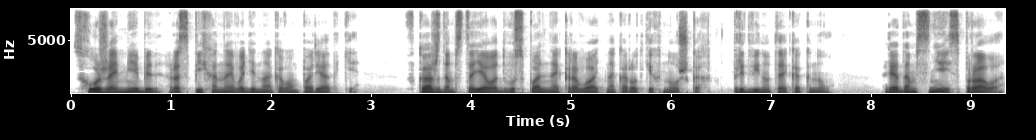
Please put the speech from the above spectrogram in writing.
Схожая мебель, распиханная в одинаковом порядке. В каждом стояла двуспальная кровать на коротких ножках, придвинутая к окну. Рядом с ней, справа,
